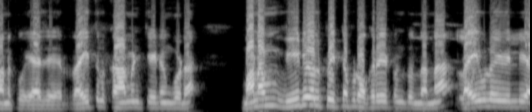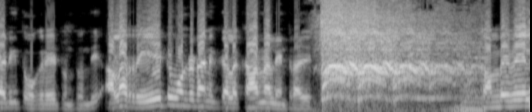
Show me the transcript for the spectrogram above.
మనకు యాజ్ ఏ రైతులు కామెంట్ చేయడం కూడా మనం వీడియోలు పెట్టినప్పుడు ఒక రేటు ఉంటుందన్న లైవ్లో వెళ్ళి అడిగితే ఒక రేటు ఉంటుంది. అలా రేటు ఉండడానికి గల కారణాలు ఏంటి రాజేష్? తొంభై వేల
